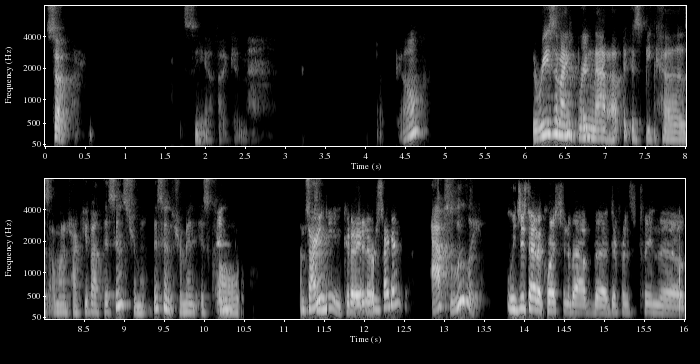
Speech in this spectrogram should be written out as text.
So let's see if I can, there we go. The reason I bring that up is because I want to talk to you about this instrument. This instrument is called, I'm sorry? Janine, could I interrupt a second? Absolutely. We just had a question about the difference between the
